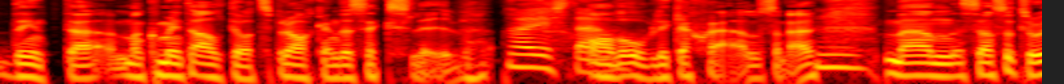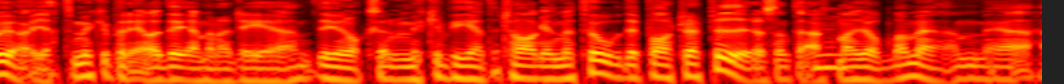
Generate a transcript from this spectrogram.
det inte, man kommer inte alltid ha ett sprakande sexliv. Ja. Av olika skäl. Sådär. Mm. Men sen så tror jag jättemycket på det. Och det, jag menar, det, det är ju också en mycket vedertagen metod i parterapier och sånt där. Mm. Att man jobbar med, med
